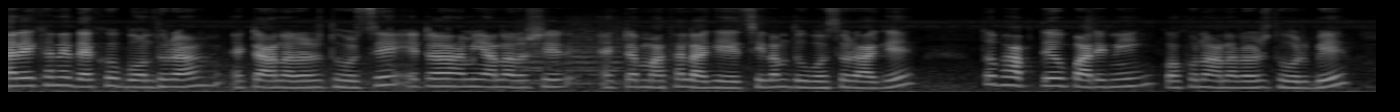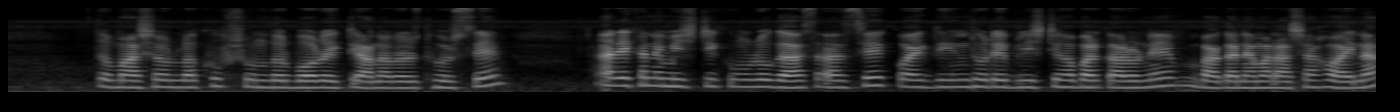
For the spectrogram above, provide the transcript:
আর এখানে দেখো বন্ধুরা, একটা আনারস ধরছে। এটা আমি আনারসের একটা মাথা লাগিয়েছিলাম দু বছর আগে। তো ভাবতেও পারিনি কখনো আনারস ধরবে। তো মাসাল্লাহ খুব সুন্দর বড় একটি আনারস ধরছে। আর এখানে মিষ্টি কুমড়ো গাছ আছে। কয়েকদিন ধরে বৃষ্টি হবার কারণে বাগানে আমার আসা হয় না।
